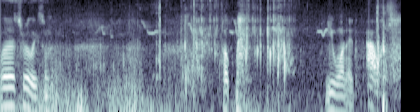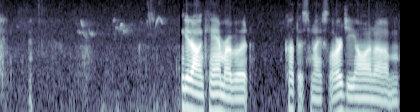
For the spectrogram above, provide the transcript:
let's release him. Oh, you wanted out get it on camera, but caught this nice largie on um,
